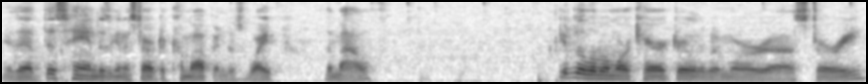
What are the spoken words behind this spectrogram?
is that this hand is going to start to come up and just wipe the mouth. Gives it a little bit more character, a little bit more uh, story.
